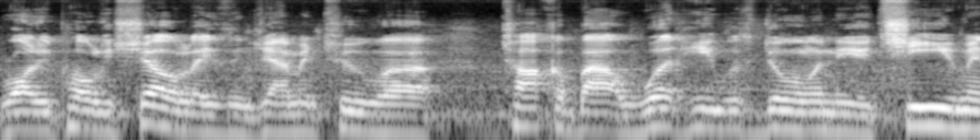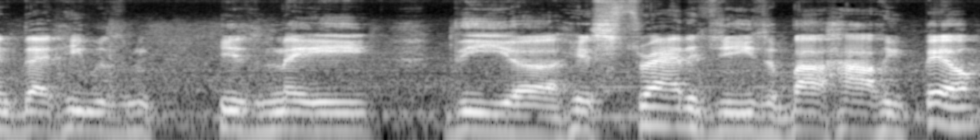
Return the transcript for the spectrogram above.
Roly Poly Show, ladies and gentlemen, to uh, talk about what he was doing, the achievement that he was he's made, the uh, his strategies about how he felt,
